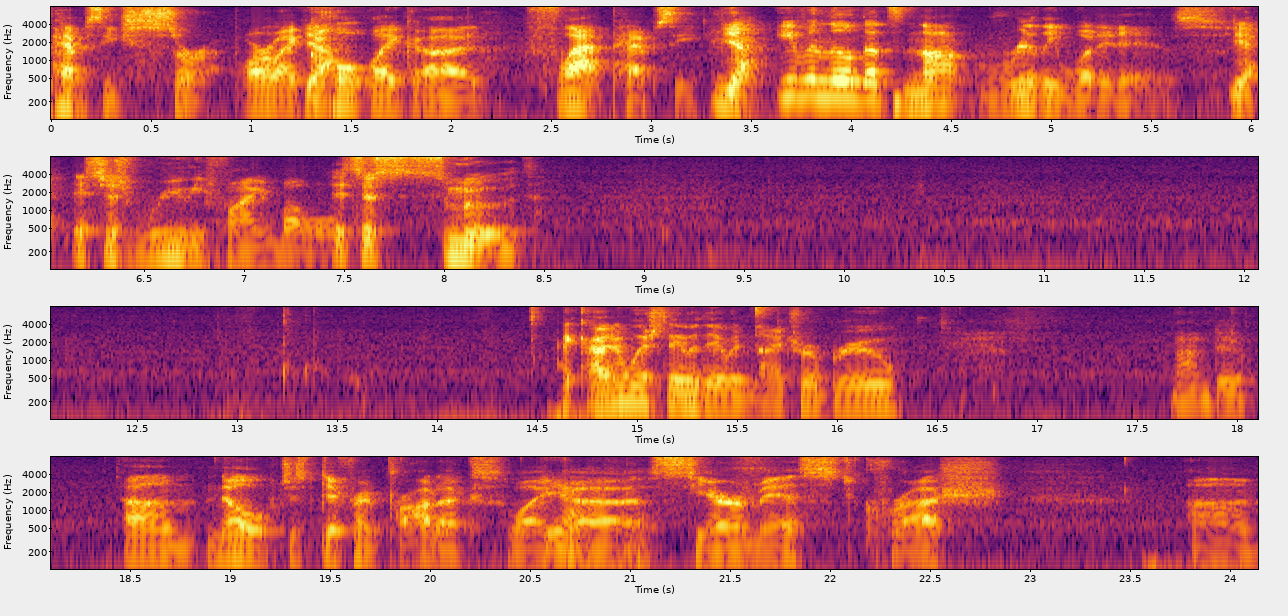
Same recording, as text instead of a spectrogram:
Pepsi syrup or like Yeah. whole, like uh flat Pepsi. Yeah. Even though that's not really what it is. Yeah. It's just really fine bubbles. It's just smooth. I kind of wish they would they would nitro brew Mountain Dew. um no, just different products like Yeah. uh Sierra Mist, Crush, um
